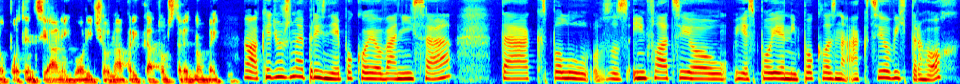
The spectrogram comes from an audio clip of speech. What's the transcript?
jeho potenciálnych voličov, napríklad v tom strednom veku. No a keď už sme pri znepokojovaní sa, tak spolu s infláciou je spojený pokles na akciových trhoch,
